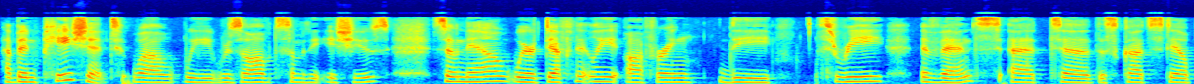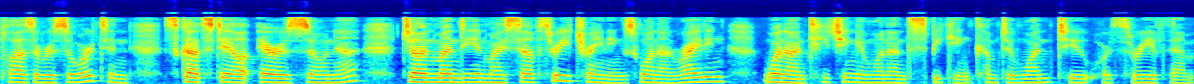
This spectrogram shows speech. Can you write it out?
have been patient while we resolved some of the issues. So now we're definitely offering the three events at uh, the Scottsdale Plaza Resort in Scottsdale, Arizona. Jon Mundy and myself, three trainings one on writing, one on teaching, and one on speaking. Come to one, two, or three of them.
